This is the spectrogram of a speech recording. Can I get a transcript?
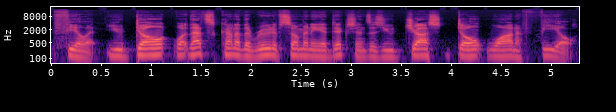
feel it. You don't well that's kind of the root of so many addictions is you just don't want to feel.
